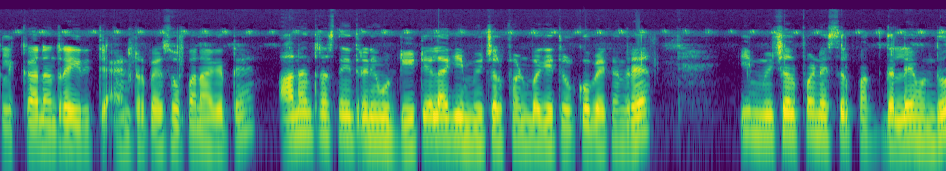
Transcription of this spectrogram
ಕ್ಲಿಕ್ ಆದ ಈ ರೀತಿ ಎಂಟರ್ಪ್ರೈಸ್ ಓಪನ್ ಆಗುತ್ತೆ. ಆನಂತರ ಸ್ನೇಹಿತರೆ, ನೀವು ಡೀಟೇಲ್ ಆಗಿ ಮ್ಯೂಚುವಲ್ ಫಂಡ್ ಬಗ್ಗೆ ತಿಳ್ಕೊಬೇಕಂದ್ರೆ, ಈ ಮ್ಯೂಚುವಲ್ ಫಂಡ್ ಹೆಸರು ಪಕ್ಕದಲ್ಲೇ ಒಂದು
